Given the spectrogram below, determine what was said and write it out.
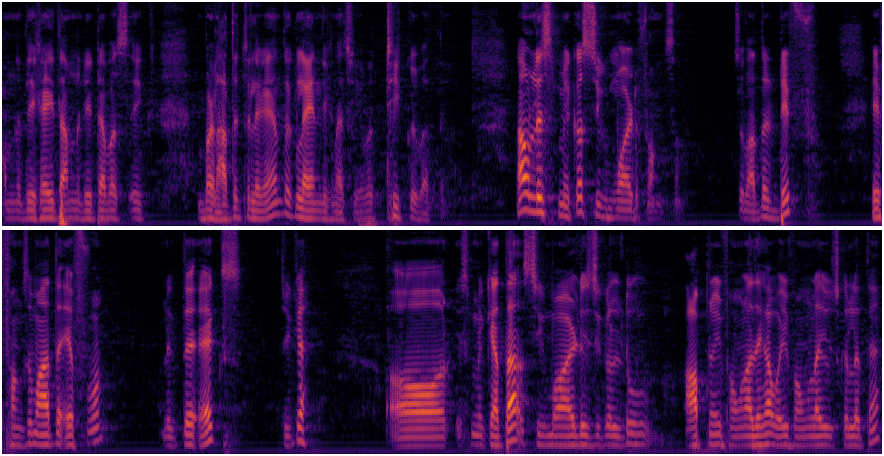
हमने देखा ही था, हमने डेटा बस एक बढ़ाते चले गए तो एक लाइन दिखना चाहिए। बस ठीक, कोई बात नहीं। Now let's make a sigmoid function जब आता है डिफ ए फ़ंक्शन आता है एफ़ वन लिखते हैं एक्स ठीक है? और इसमें क्या था? सिग्मॉइड इज़ इक्वल टू आपने भी फॉर्मूला देखा, वही फॉर्मूला यूज़ कर लेते हैं।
